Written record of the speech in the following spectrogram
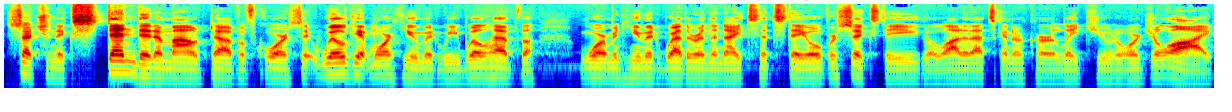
such an extended amount of. Of course, it will get more humid. We will have the warm and humid weather in the nights that stay over 60. A lot of that's going to occur late June or July.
